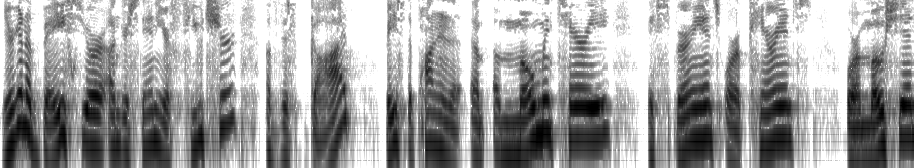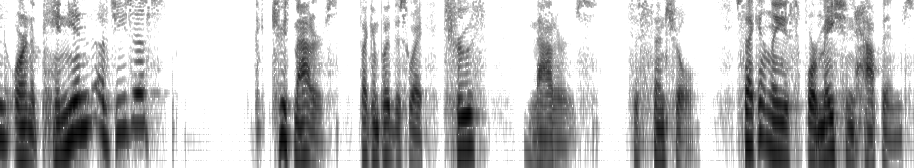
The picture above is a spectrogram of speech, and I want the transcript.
You're going to base your understanding, your future of this God based upon an, a, a momentary experience or appearance or emotion or an opinion of Jesus? Truth matters, if I can put it this way. Truth matters. It's essential. Secondly, is formation happens.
